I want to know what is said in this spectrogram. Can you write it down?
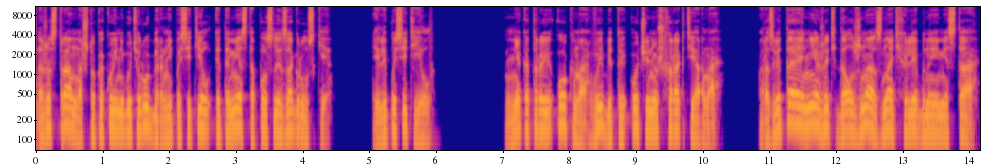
даже странно, что какой-нибудь Рубер не посетил это место после загрузки. Или посетил. Некоторые окна выбиты очень уж характерно. Развитая нежить должна знать хлебные места.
